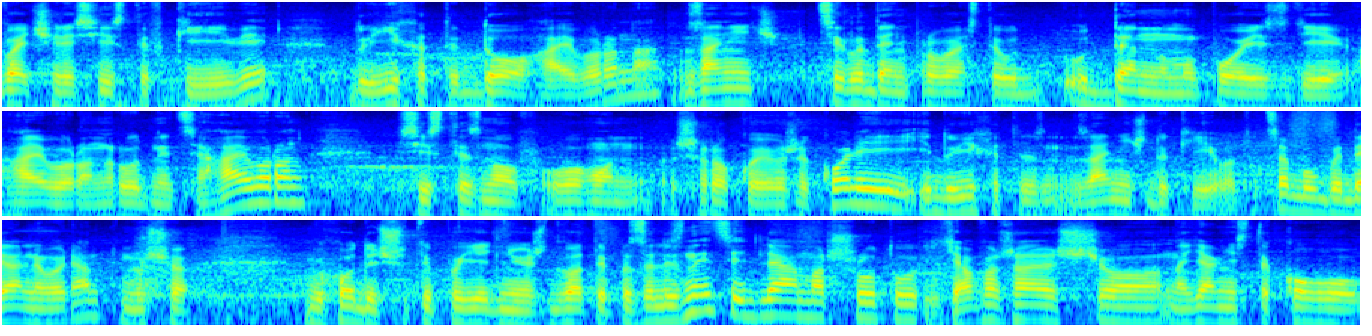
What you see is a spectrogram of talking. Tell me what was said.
ввечері сісти в Києві, доїхати до Гайворона, за ніч цілий день провести у, денному поїзді Гайворон, Рудниця, Гайворон сісти знов у вагон широкої вже колії і доїхати за ніч до Києва. То це був би ідеальний варіант, тому що виходить, що ти поєднуєш два типи залізниці для маршруту. Я вважаю, що наявність такого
